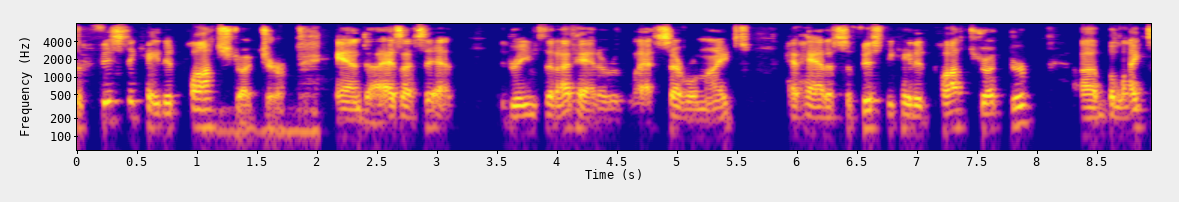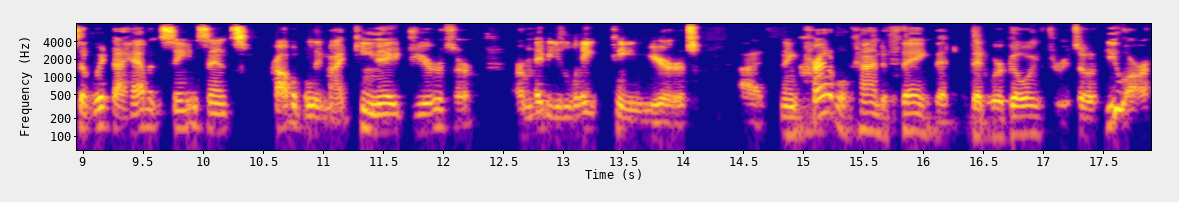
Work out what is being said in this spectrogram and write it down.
sophisticated plot structure. And uh, as I said, the dreams that I've had over the last several nights have had a sophisticated plot structure, uh, the likes of which I haven't seen since probably my teenage years or, or maybe late teen years uh, it's an incredible kind of thing that that we're going through. So if you are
